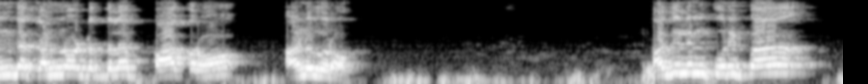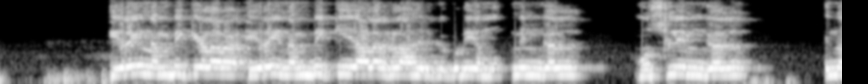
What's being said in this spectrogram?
எந்த கண்ணோட்டத்துல பார்க்குறோம் அணுகிறோம்? அதிலும் குறிப்பா இறை நம்பிக்கையாளர் இறை நம்பிக்கையாளர்களாக இருக்கக்கூடிய முக்மின்கள் முஸ்லிம்கள் இந்த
